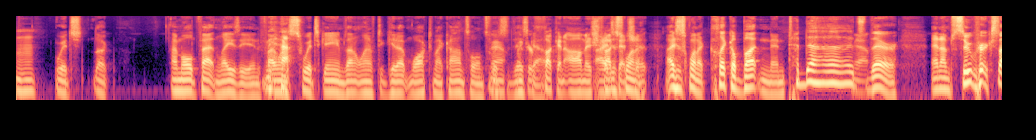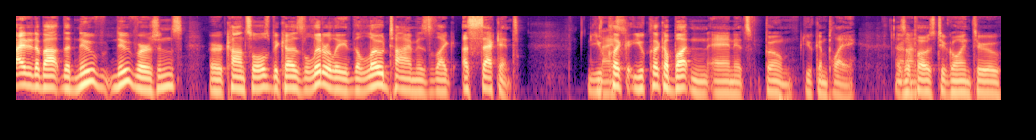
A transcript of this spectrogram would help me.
Mhm. Which look, I'm old, fat, and lazy, and if I want to switch games, I don't want to have to get up and walk to my console and switch Yeah, the like disc you're out. fucking Amish. I Fuck just want to. I just want to click a button and ta-da, it's Yeah. there. And I'm super excited about the new new versions or consoles because literally the load time is like a second. You Nice. click you click a button and it's boom, you can play. As Right on. opposed to going through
